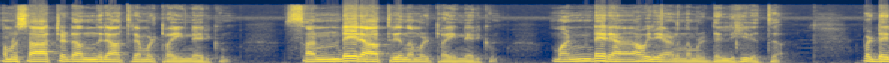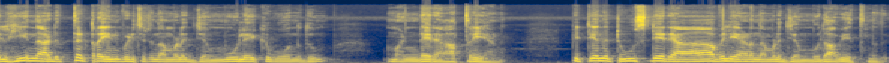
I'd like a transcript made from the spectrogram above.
നമ്മൾ സാറ്റർഡേ അന്ന് രാത്രി നമ്മൾ ട്രെയിനായിരിക്കും സൺഡേ രാത്രി നമ്മൾ ട്രെയിനായിരിക്കും മൺഡേ രാവിലെയാണ് നമ്മൾ ഡൽഹിയിലെത്തുക. അപ്പോൾ ഡൽഹിയിൽ നിന്ന് അടുത്ത ട്രെയിൻ പിടിച്ചിട്ട് നമ്മൾ ജമ്മുവിലേക്ക് പോകുന്നതും മൺഡേ രാത്രിയാണ്. പിറ്റേന്ന് ട്യൂസ്ഡേ രാവിലെയാണ് നമ്മൾ ജമ്മുദാവി എത്തുന്നത്.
